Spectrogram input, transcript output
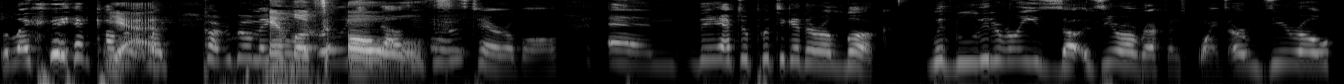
but like they had cover, Yeah. like CoverGirl makeup. in the looked old. 2000s. This is terrible, and they have to put together a look with literally zo- zero reference points or zero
